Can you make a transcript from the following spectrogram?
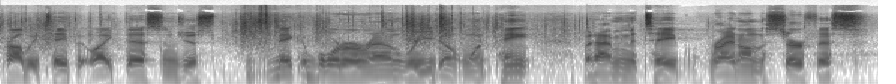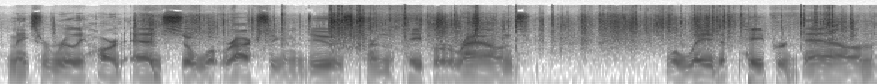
probably tape it like this and just make a border around where you don't want paint, but having the tape right on the surface makes a really hard edge, so what we're actually gonna do is turn the paper around. We'll lay the paper down,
